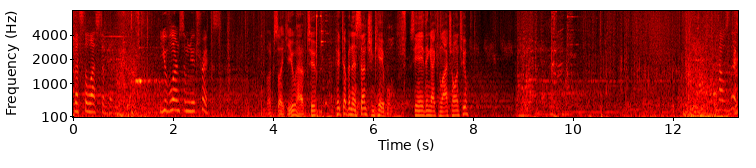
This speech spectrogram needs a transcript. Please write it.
That's the last of them. You've learned some new tricks. Looks like you have too. Picked up an ascension cable. See anything I can latch onto? How's this?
